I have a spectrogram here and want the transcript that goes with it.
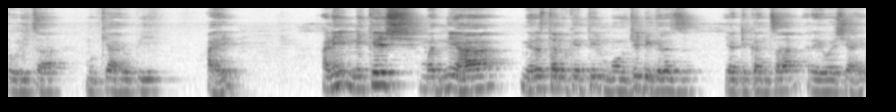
टोळीचा मुख्य आरोपी आहे. आणि निकेश मदने हा मिरज तालुक्यातील मौजे डिग्रज या ठिकाणचा रहिवासी आहे.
